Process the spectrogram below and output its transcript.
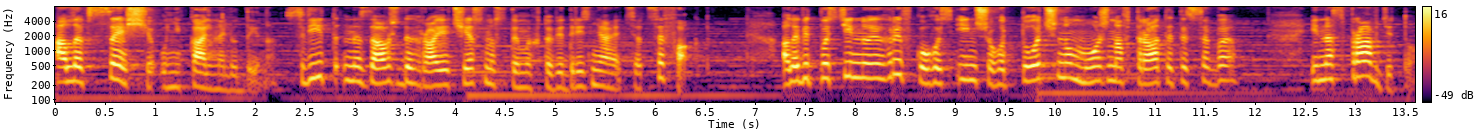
але все ще унікальна людина. Світ не завжди грає чесно з тими, хто відрізняється. Це факт. Але від постійної гри в когось іншого точно можна втратити себе. І насправді то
